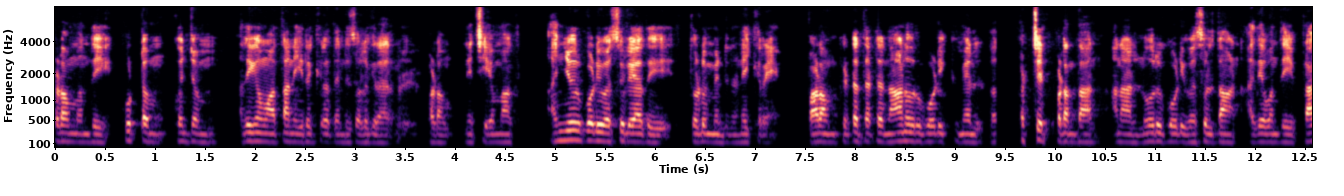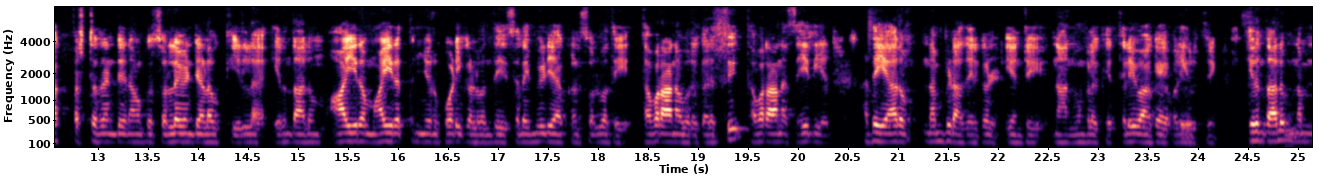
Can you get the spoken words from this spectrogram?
படம் வந்து கூட்டம் கொஞ்சம் அதிகமாக தான் இருக்கிறது என்று சொல்கிறார்கள் படம். நிச்சயமாக அஞ்சூறு கோடி வசூலை அது தொடும் என்று நினைக்கிறேன். படம் கிட்டத்தட்ட நானூறு கோடிக்கு மேல் பட்ஜெட் படம் தான். ஆனால் நூறு கோடி வசூல் தான். அதே வந்து பிளாக் பஸ்டர் என்று நமக்கு சொல்ல வேண்டிய அளவுக்கு இல்லை. இருந்தாலும் ஆயிரம் ஆயிரத்தி ஆயிரத்தஞ்சூறு கோடிகள் வந்து சில மீடியாக்கள் சொல்வது தவறான ஒரு கருத்து தவறான செய்தி அதை யாரும் நம்பிடாதீர்கள் என்று நான் உங்களுக்கு தெளிவாக வலியுறுத்துகிறேன். இருந்தாலும் நம்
